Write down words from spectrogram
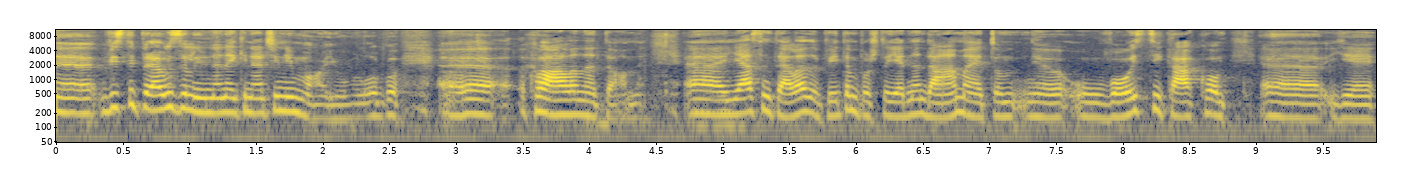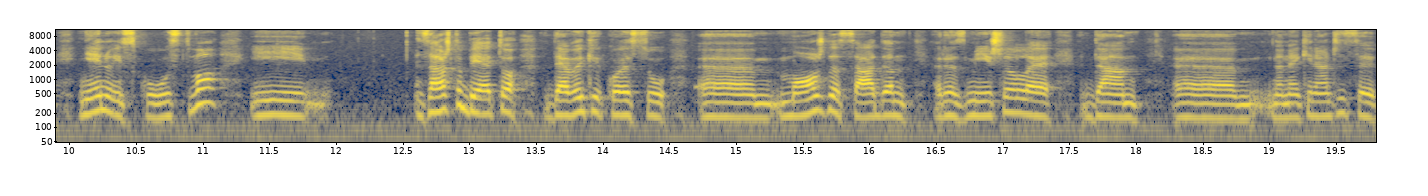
e, vi ste preuzeli na neki način i moju ulogu. hvala na tome. ja sam htjela da pitam, pošto jedna dama eto, u vojsci, kako je njeno iskustvo i Zašto bi, eto, devojke koje su možda sada razmišljale da na neki način se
